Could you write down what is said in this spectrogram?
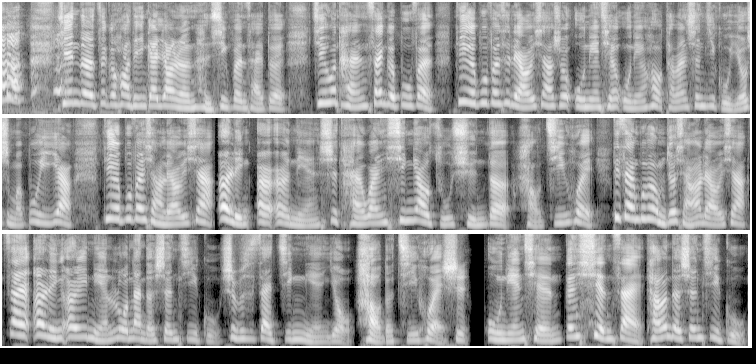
今天的这个话题应该让人很兴奋才对。今天会谈三个部分，第一个部分是聊一下说五年前、五年后台湾生技股有什么不一样。第二部分想聊一下二零二二年是台湾新药族群的好机会。第三部分我们就想要聊一下，在二零二一年落难的生计股，是不是在今年有好的机会？是。五年前跟现在台湾的生技股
